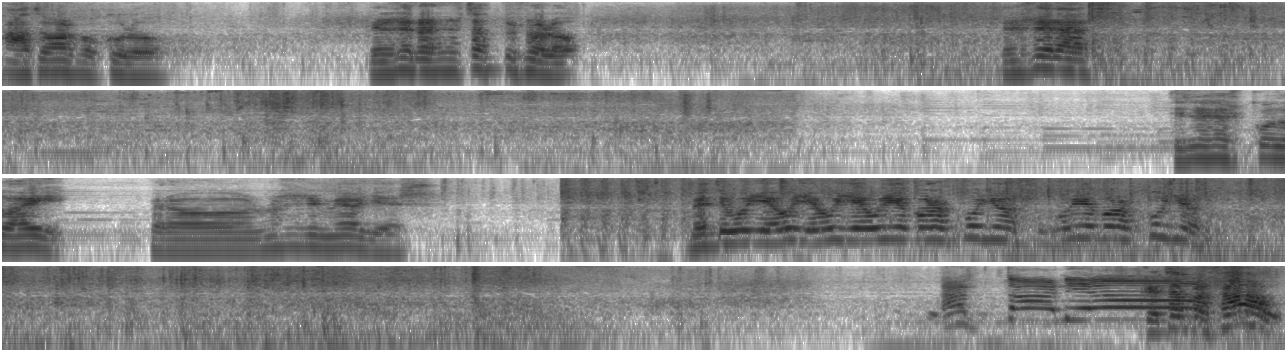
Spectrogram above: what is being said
A tomar por culo. Terceras, estás tú solo. Terceras. Tienes escudo ahí, pero no sé si me oyes. Vete, huye, huye, huye, huye con los puños, huye con los puños. ¡Antonio! ¿Qué te ha pasado?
